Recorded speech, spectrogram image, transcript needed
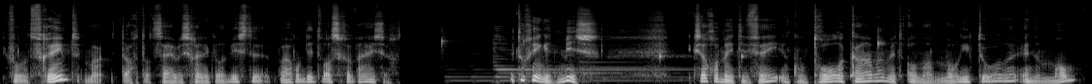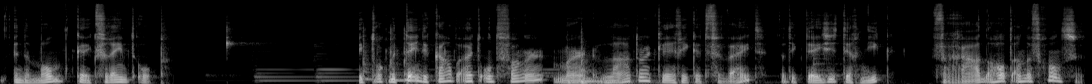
Ik vond het vreemd, maar ik dacht dat zij waarschijnlijk wel wisten waarom dit was gewijzigd. En toen ging het mis. Ik zag op mijn tv een controlekamer met allemaal monitoren en een man, en de man keek vreemd op. Ik trok meteen de kabel uit de ontvanger, maar later kreeg ik het verwijt dat ik deze techniek verraden had aan de Fransen.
